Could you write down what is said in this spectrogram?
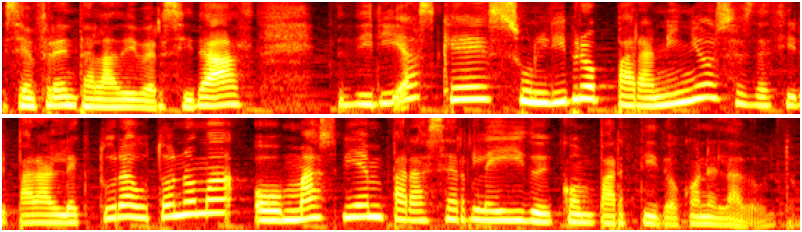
se enfrenta a la diversidad. ¿Dirías que es un libro para niños, es decir, para lectura autónoma o más bien para ser leído y compartido con el adulto?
